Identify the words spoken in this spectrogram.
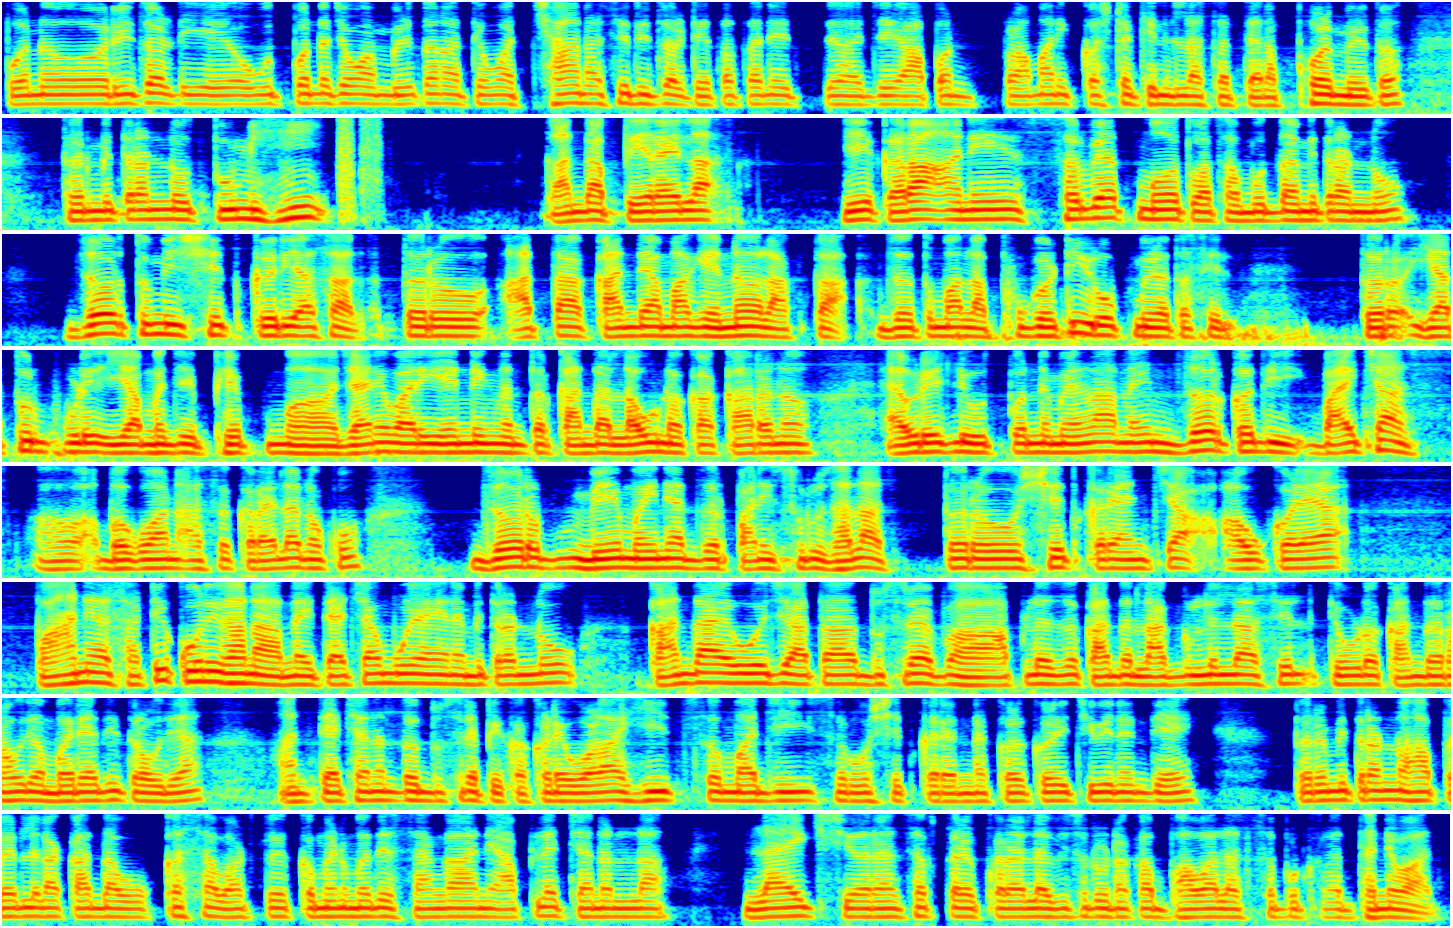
पण रिझल्ट उत्पन्न जेव्हा मिळतं ना तेव्हा छान असे रिझल्ट येतात आणि जे आपण प्रामाणिक कष्ट केलेले असतात त्याला फळ मिळतं. तर मित्रांनो तुम्ही कांदा पेरायला हे करा. आणि सर्वात महत्त्वाचा मुद्दा मित्रांनो जर तुम्ही शेतकरी असाल तर आता कांद्यामागे न लागता जर तुम्हाला फुगटी रोप मिळत असेल तर यातून पुढे या म्हणजे फेप जानेवारी एंडिंगनंतर कांदा लावू नका. कारण ॲव्हरेजली उत्पन्न मिळणार नाही. जर कधी बाय चान्स भगवान असं करायला नको जर मे महिन्यात जर पाणी सुरू झालाच तर शेतकऱ्यांच्या अवकळ्या पाहण्यासाठी कोणी राहणार नाही. त्याच्यामुळे आहे ना मित्रांनो कांदाऐवजी आता दुसऱ्या आपलं जर कांदा लागलेला असेल तेवढं कांदा राहू द्या मर्यादित राहू द्या. आणि त्याच्यानंतर दुसऱ्या पिकाकडे वळा. हीच माझी सर्व शेतकऱ्यांना कळकळीची विनंती आहे. तर मित्रांनो हा पेरलेला कांदा कसा वाटतोय कमेंटमध्ये सांगा आणि आपल्या चॅनलला लाईक शेअर आणि सबस्क्राईब करायला विसरू नका. भावाला सपोर्ट करा. धन्यवाद.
